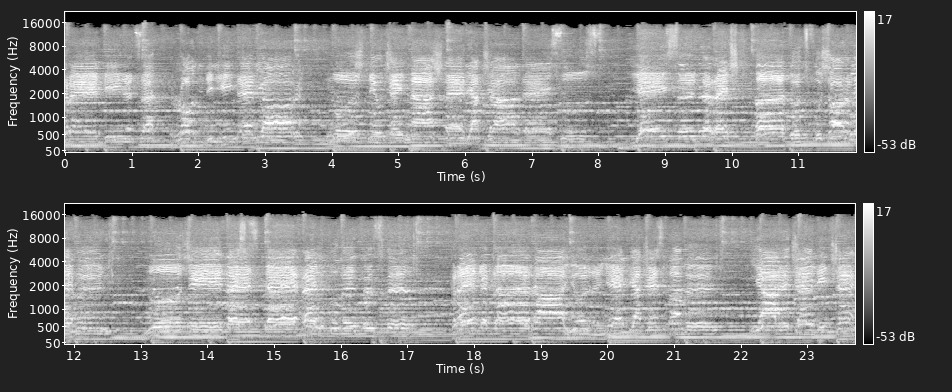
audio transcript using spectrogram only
credință, rot din interior Nu știu ce-i nașterea cea de sus. Ei sunt reci, bătuți ușor de vânt Nu citesc de fel cuvântul sfânt. Crede că raiul e pe acest pământ Iar cel din cer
